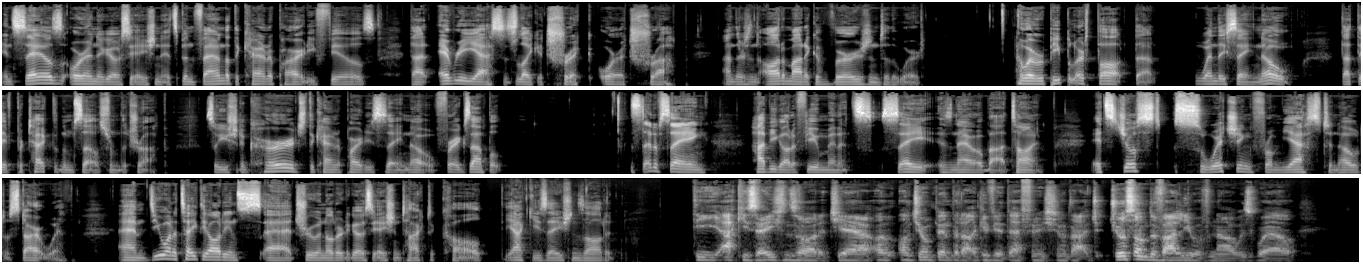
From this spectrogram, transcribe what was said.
In sales or in negotiation, it's been found that the counterparty feels that every yes is like a trick or a trap, and there's an automatic aversion to the word. However, people are thought that when they say no, that they've protected themselves from the trap. So you should encourage the counterparty to say no. For example, instead of saying, Have you got a few minutes? say, Is now a bad time? It's just switching from yes to no to start with. Um, do you want to take the audience uh, through another negotiation tactic called the accusations audit? The accusations audit, yeah, I'll, I'll jump in, but I'll give you a definition of that. Just on the value of now as well.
